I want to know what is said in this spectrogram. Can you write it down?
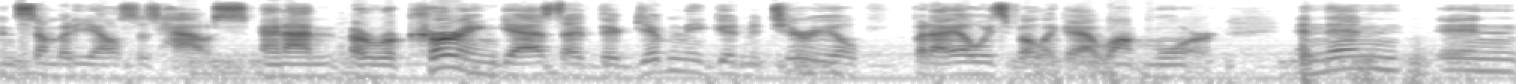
in somebody else's house, and I'm a recurring guest. I, they're giving me good material, but I always felt like I want more. And then in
